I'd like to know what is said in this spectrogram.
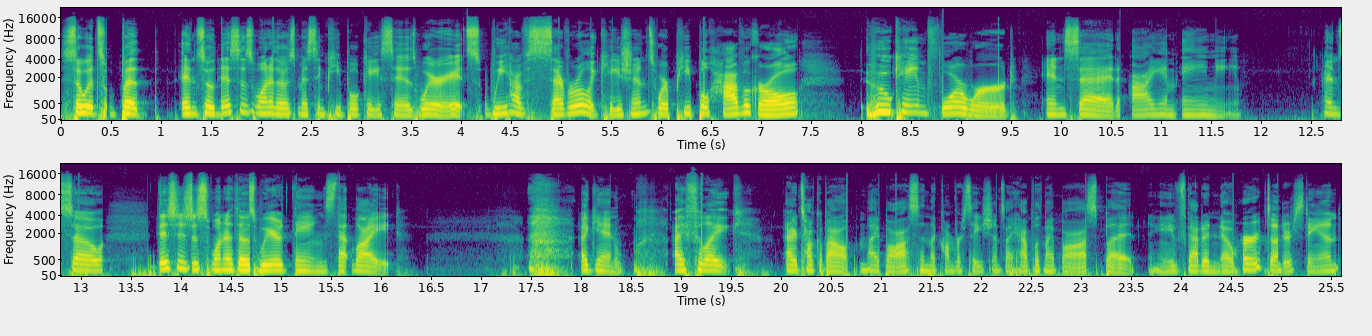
So it's but and so this is one of those missing people cases where it's we have several occasions where people have a girl who came forward and said, "I am Amy." And so this is just one of those weird things that like again, I feel like I talk about my boss and the conversations I have with my boss, but you've got to know her to understand.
